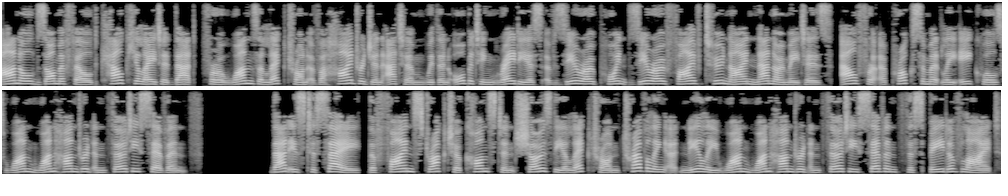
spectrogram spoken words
Arnold Sommerfeld calculated that, for a 1s electron of a hydrogen atom with an orbiting radius of 0.0529 nanometers, alpha approximately equals 1 137th. That is to say, the fine structure constant shows the electron traveling at nearly 1 137th the speed of light.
